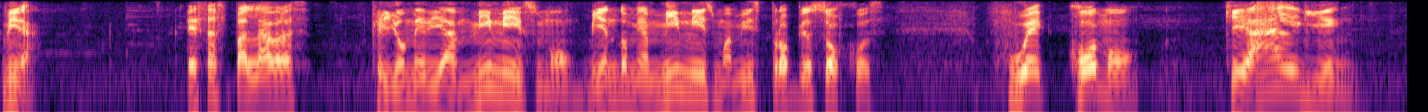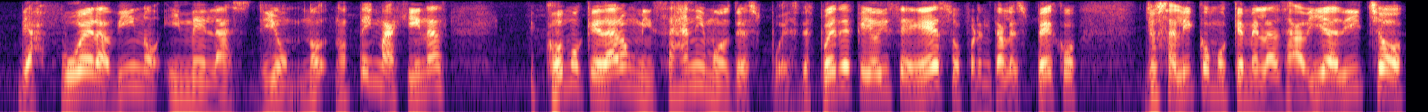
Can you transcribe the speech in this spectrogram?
Mira, esas palabras que yo me di a mí mismo, viéndome a mí mismo, a mis propios ojos, fue como que alguien de afuera vino y me las dio. No, no te imaginas cómo quedaron mis ánimos después. Después de que yo hice eso frente al espejo, yo salí como que me las había dicho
